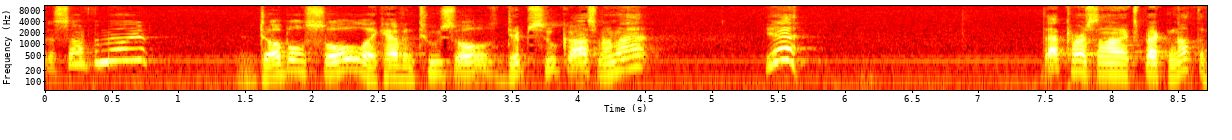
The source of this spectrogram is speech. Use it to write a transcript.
Does that sound familiar? Double soul, like having two souls. Dipsuchos, remember that? Yeah. That person I expect nothing.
